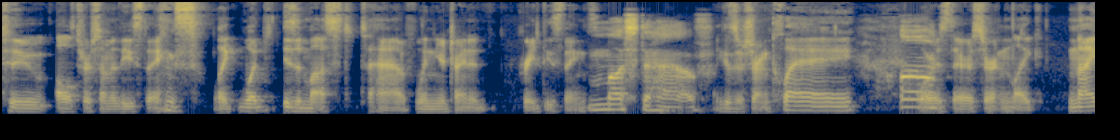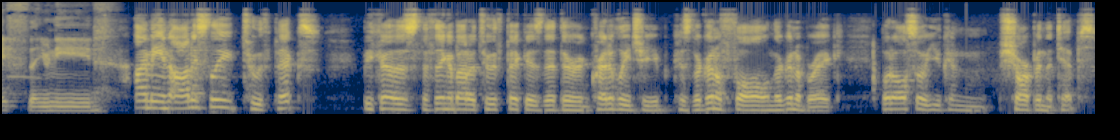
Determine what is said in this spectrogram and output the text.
to alter some of these things? Like what is a must to have when you're trying to create these things? Must to have. Like is there certain clay? Um, or is there a certain like knife that you need? I mean, honestly, toothpicks. Because the thing about a toothpick is that they're incredibly cheap because they're gonna fall and they're gonna break, but also you can sharpen the tips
